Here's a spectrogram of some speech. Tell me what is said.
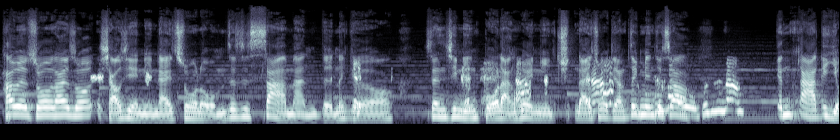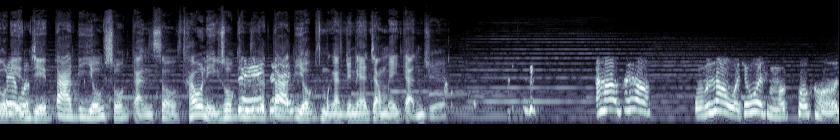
他会说，他会说，小姐你来错了，我们这是萨满的那个哦，身心灵博览会，你来错这样，这边就是要我不知道跟大地有连接，大地有所感受。他问你说跟这个大地有什么感觉，你还讲没感觉。然后最后我不知道，我就为什么脱口而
